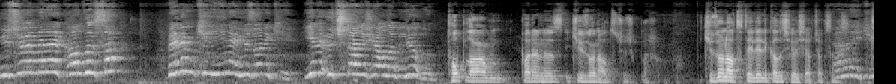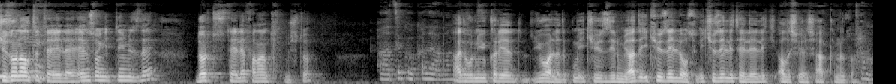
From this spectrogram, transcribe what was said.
Yusuf Emre'ye kaldırsak benimki yine 112. Yine 3 tane şey alabiliyorum. Toplam paranız 216 çocuklar. 216 TL'lik alışveriş yapacaksınız. Yani 220. 216 TL. En son gittiğimizde 400 TL falan tutmuştu. Artık o kadar lan. Hadi bunu yukarıya yuvarladık mı 220. Hadi 250 olsun. 250 TL'lik alışveriş hakkınız var. Tamam.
